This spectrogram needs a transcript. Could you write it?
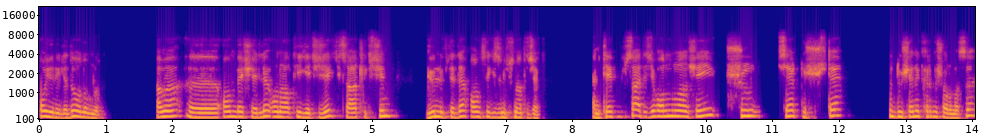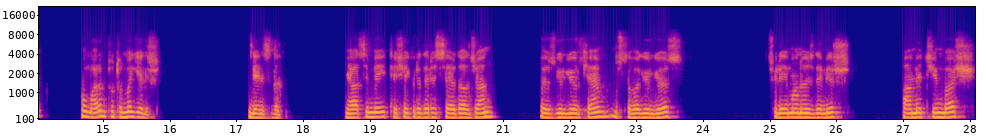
O yönüyle de olumlu. Ama e, 15.50 16'yı geçecek saatlik için. Günlükte de 18'in üstüne atacak. Yani tep sadece olumlu olan şey şu sert düşüşte bu düşeni kırmış olması. Umarım tutunma gelir. Deniz'de. Yasin Bey teşekkür ederiz. Serdal Can, Özgür Görkem, Mustafa Gürgöz, Süleyman Özdemir, Ahmet Cimbaş,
